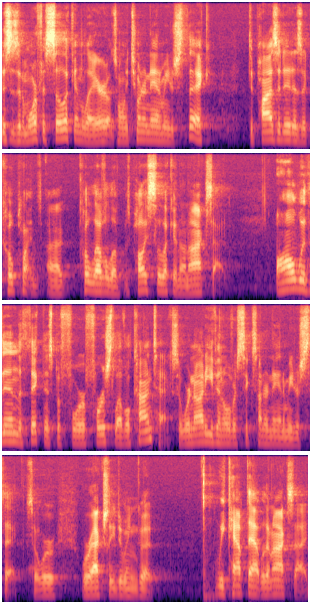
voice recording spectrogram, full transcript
This is an amorphous silicon layer. It's only 200 nanometers thick, deposited as a uh, co-level of polysilicon on oxide, all within the thickness before first level contact. So we're not even over 600 nanometers thick. So we're, we're actually doing good. We cap that with an oxide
